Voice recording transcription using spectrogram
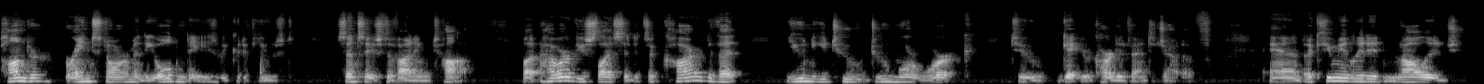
Ponder, brainstorm. In the olden days, we could have used Sensei's Divining Top, but however you slice it, it's a card that you need to do more work to get your card advantage out of. And accumulated knowledge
